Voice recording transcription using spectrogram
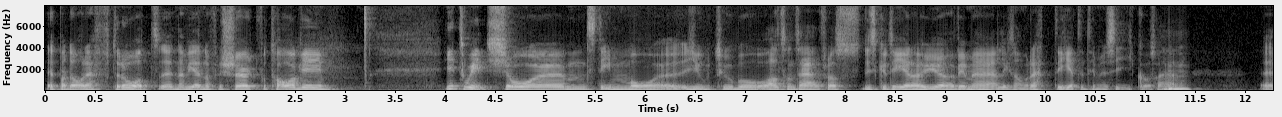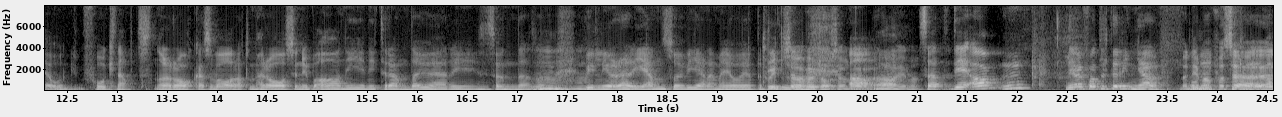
ett par dagar efteråt eh, när vi ändå försökt få tag i i Twitch och eh, Stim och eh, YouTube och allt sånt här för att diskutera hur gör vi med liksom rättigheter till musik och så här. Mm. Eh, Och får knappt några raka svar. Att de hör av sig nu bara ah, ni, ni trendar ju här i söndag. Så Mm. Mm. Vill ni göra det här igen så är vi gärna med och hjälper Twitch till. har hört av sig om det. Ja. Ja, jajamän. Så att det, ja, mm, Vi har fått lite ringar. Men det man får säga,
